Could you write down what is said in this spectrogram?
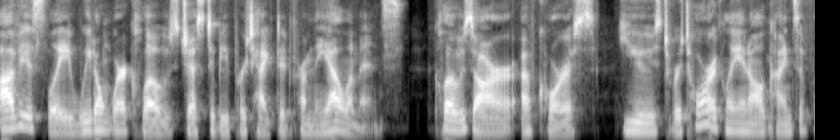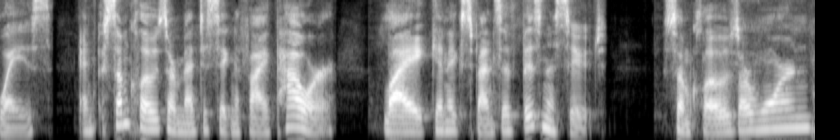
Obviously, we don't wear clothes just to be protected from the elements. Clothes are, of course, used rhetorically in all kinds of ways, and some clothes are meant to signify power, like an expensive business suit. Some clothes are worn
